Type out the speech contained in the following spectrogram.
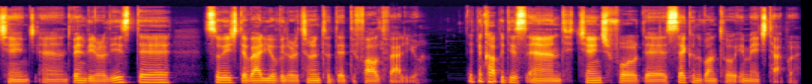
change. And when we release the switch, the value will return to the default value. Let me copy this and change for the second one to image tapper.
